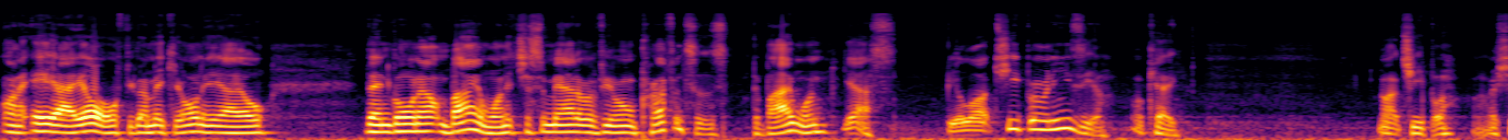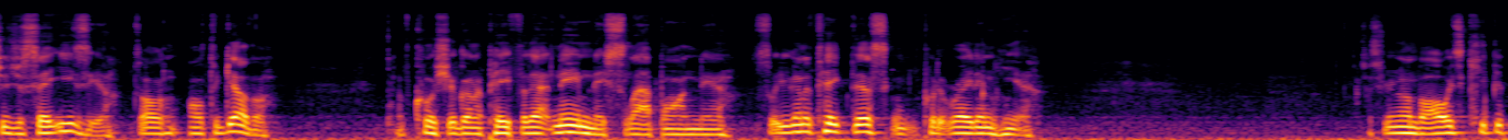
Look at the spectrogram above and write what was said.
on an AIO, if you're going to make your own AIO, than going out and buying one. It's just a matter of your own preferences. To buy one, yes, be a lot cheaper and easier. Okay. Not cheaper. I should just say easier. It's all, all together. Of course, you're going to pay for that name they slap on there. So you're going to take this and put it right in here. Just remember, always keep your,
